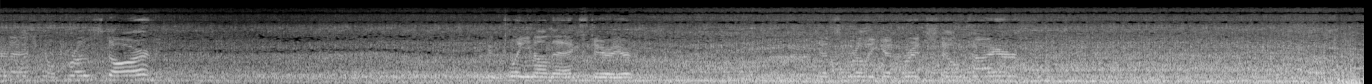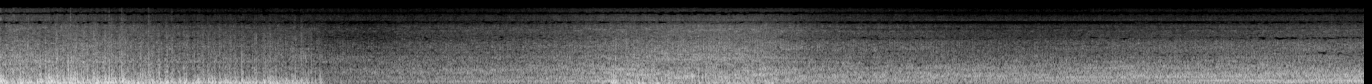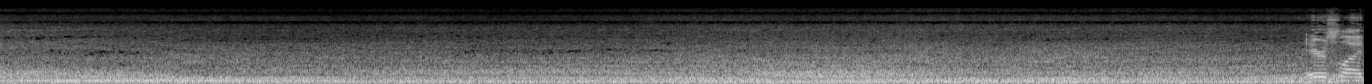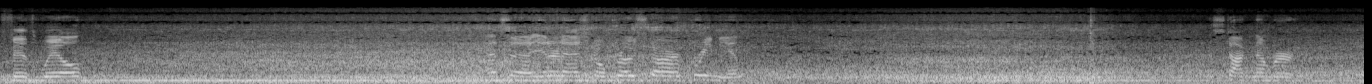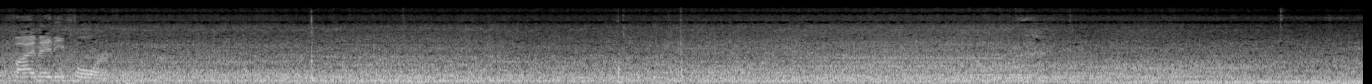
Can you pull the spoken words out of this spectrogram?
International Pro Star. Been clean on the exterior. Get some really good Bridgestone tires. Air slide fifth wheel. That's an International ProStar Premium. Stock number 584.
